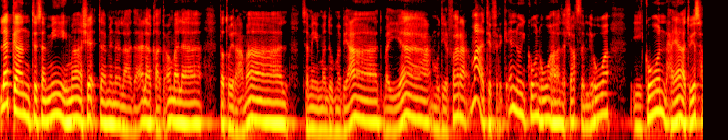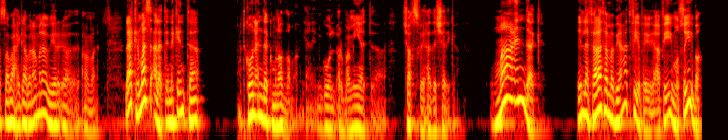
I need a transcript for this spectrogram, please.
لك أن تسميه ما شئت من هذا علاقات عملاء تطوير أعمال تسميه مندوب مبيعات بياع مدير فرع ما تفرق. إنه يكون هو هذا الشخص اللي هو يكون حياته يصحى الصباح يقابل عملاء وير... عملاء. لكن مسألة إنك أنت تكون عندك منظمة يعني نقول 400 شخص في هذه الشركة وما عندك إلا ثلاثة مبيعات في في في مصيبة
